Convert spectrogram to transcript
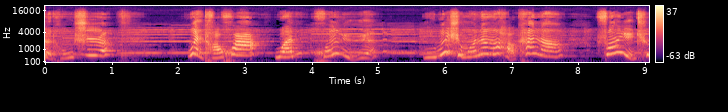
日童诗《问桃花》文红雨。你为什么那么好看呢？风一吹，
